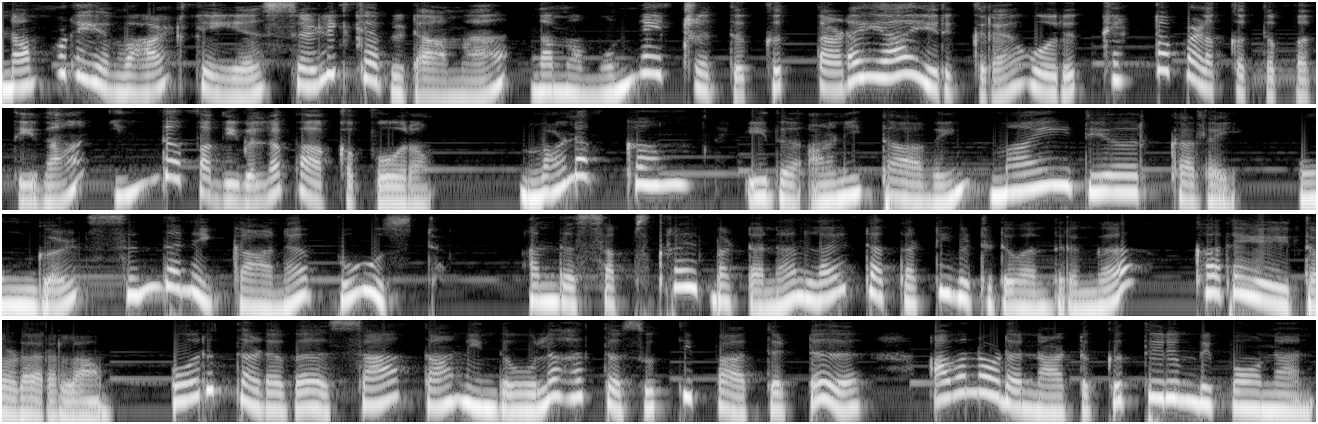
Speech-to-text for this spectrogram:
நம்முடைய வாழ்க்கைய செழிக்க விடாம நம்ம முன்னேற்றத்துக்கு தடையா இருக்கிற ஒரு கெட்ட பழக்கத்தை பத்தி தான் இந்த பதிவுல பார்க்க போறோம். வணக்கம். இது அனிதாவின் மை டியர் கதை. உங்கள் சிந்தனைக்கான பூஸ்ட். அந்த சப்ஸ்கிரைப் பட்டனை லைட்டா தட்டி விட்டுட்டு வந்துருங்க. கதையை தொடரலாம். ஒரு தடவை சாத்தான் இந்த உலகத்தை சுத்தி பார்த்துட்டு அவனோட நாட்டுக்கு திரும்பி போனான்.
